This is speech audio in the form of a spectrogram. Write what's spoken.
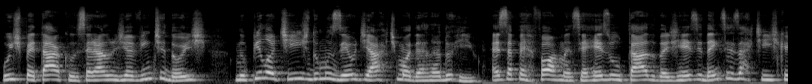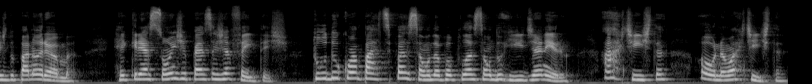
O espetáculo será no dia 22, no Pilotis do Museu de Arte Moderna do Rio. Essa performance é resultado das residências artísticas do Panorama, recriações de peças já feitas, tudo com a participação da população do Rio de Janeiro, artista ou não artista.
